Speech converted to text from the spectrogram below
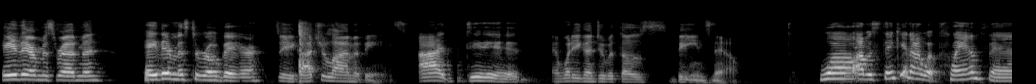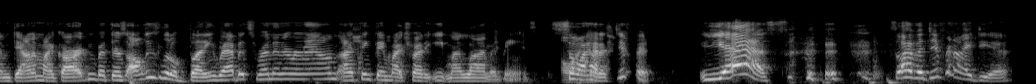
Hey there, Miss Redmond. Hey there, Mr. Robert. So you got your lima beans. I did. And what are you going to do with those beans now? Well, I was thinking I would plant them down in my garden, but there's all these little bunny rabbits running around. I think they might try to eat my lima beans. So Oh, I I had a different, yes. so I have a different idea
